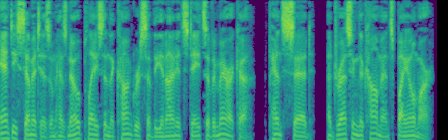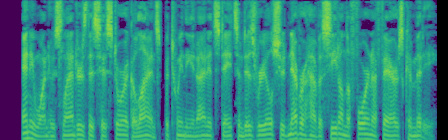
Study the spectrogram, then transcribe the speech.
Anti-Semitism has no place in the Congress of the United States of America, Pence said, addressing the comments by Omar. Anyone who slanders this historic alliance between the United States and Israel should never have a seat on the Foreign Affairs Committee.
